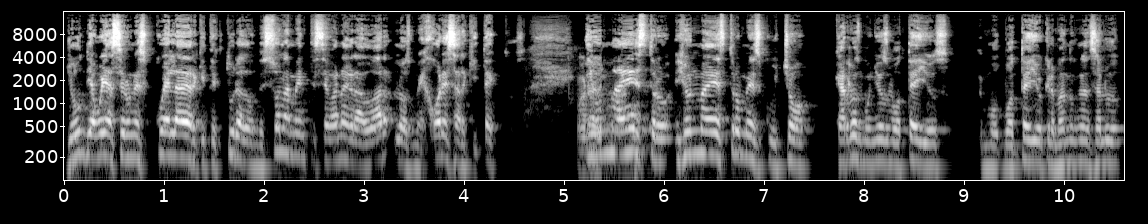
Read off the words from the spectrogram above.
yo un día voy a hacer una escuela de arquitectura donde solamente se van a graduar los mejores arquitectos. Y un maestro, y un maestro me escuchó, Carlos Muñoz Botellos, Botello, que le mando un gran saludo,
